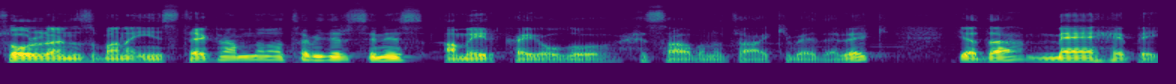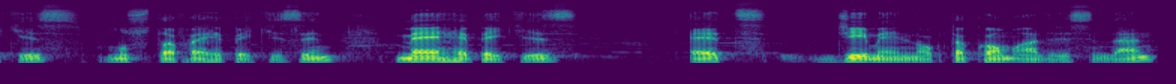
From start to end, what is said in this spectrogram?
Sorularınızı bana Instagram'dan atabilirsiniz. Amerika Yolu hesabını takip ederek ya da mhepekiz, Mustafa Hepekiz'in mhepekiz at gmail.com adresinden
